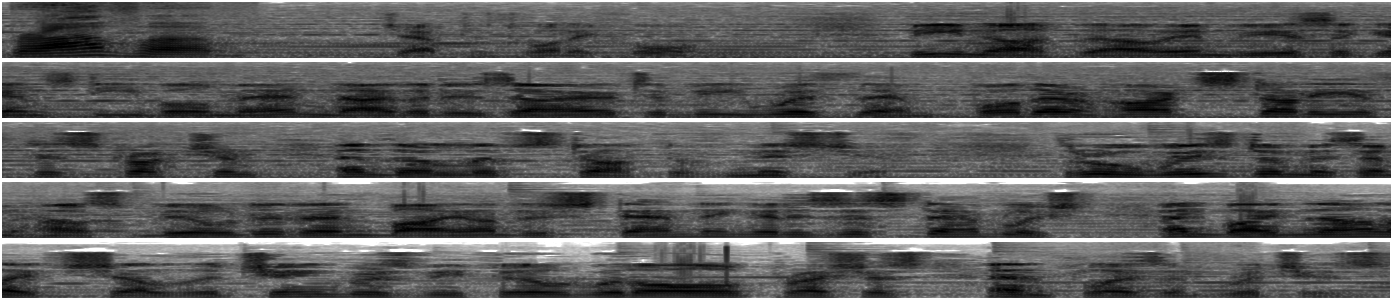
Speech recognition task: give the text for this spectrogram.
Proverb Chapter 24 Be not thou envious against evil men, neither desire to be with them, for their heart studieth destruction, and their lips talk of mischief. Through wisdom is an house builded, and by understanding it is established, and by knowledge shall the chambers be filled with all precious and pleasant riches.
